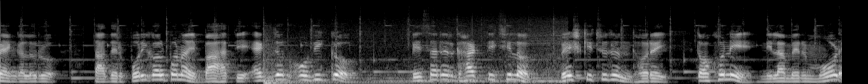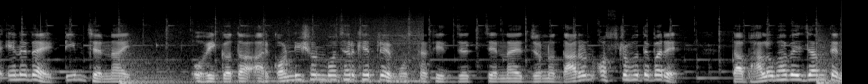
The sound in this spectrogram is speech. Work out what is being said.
বেঙ্গালুরু তাদের পরিকল্পনায় বাহাতি একজন অভিজ্ঞ পেসারের ঘাটতি ছিল বেশ কিছুদিন ধরেই। তখনই নিলামের মোড় এনে দেয় টিম চেন্নাই। অভিজ্ঞতা আর কন্ডিশন বোঝার ক্ষেত্রে মুস্তাফিজ যে চেন্নাইয়ের জন্য দারুণ অস্ত্র হতে পারে, তা ভালোভাবেই জানতেন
